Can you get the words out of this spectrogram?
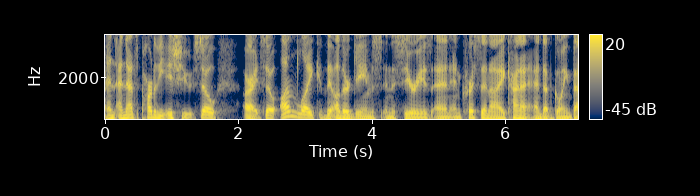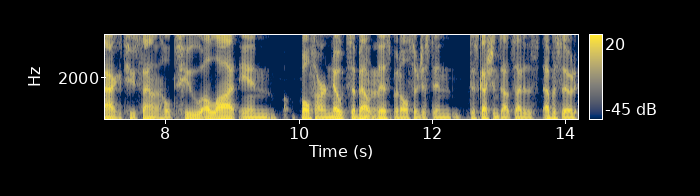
and and that's part of the issue. So all right, so unlike the other games in the series, and and Chris and I kind of end up going back to Silent Hill 2 a lot in both our notes about mm-hmm. this, but also just in discussions outside of this episode.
